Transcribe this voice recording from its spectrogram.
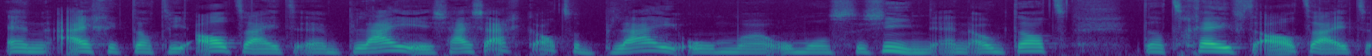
En eigenlijk dat hij altijd blij is. Hij is eigenlijk altijd blij om, om ons te zien. En ook dat, dat geeft, altijd,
